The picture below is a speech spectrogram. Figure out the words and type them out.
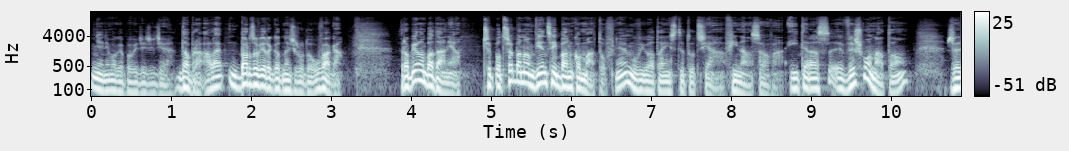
Nie, nie mogę powiedzieć gdzie. Dobra, ale bardzo wiarygodne źródło. Uwaga. Robiono badania czy potrzeba nam więcej bankomatów, nie? mówiła ta instytucja finansowa. I teraz wyszło na to, że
